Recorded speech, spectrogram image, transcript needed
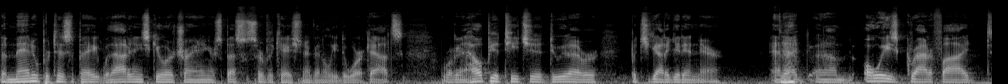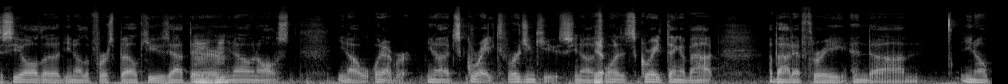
the men who participate without any skill or training or special certification are going to lead to workouts. We're going to help you, teach you, do whatever, but you got to get in there. And, Yeah. I, and I'm always gratified to see all the, you know, the first bell cues out there, Mm-hmm. you know, and all, you know, whatever. You know, it's great. Virgin Qs, you know, it's Yep. one. It's a great thing about about F3, and um, you know,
